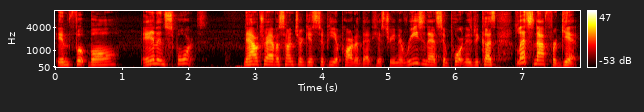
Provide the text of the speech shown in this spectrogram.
in football and in sports, now Travis Hunter gets to be a part of that history. And the reason that's important is because let's not forget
